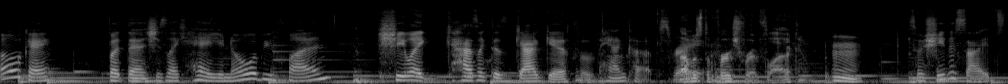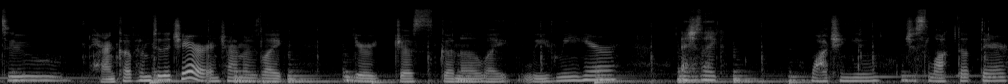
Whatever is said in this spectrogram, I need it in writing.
oh, okay. But then she's like, hey, you know what would be fun? She like has like this gag gif of handcuffs, right? That was the first red flag. Mm. So she decides to handcuff him to the chair, and Chandler's like, You're just gonna like leave me here? And she's like, Watching you just locked up there,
